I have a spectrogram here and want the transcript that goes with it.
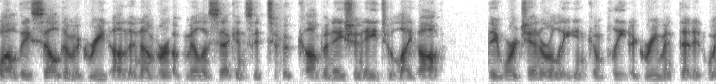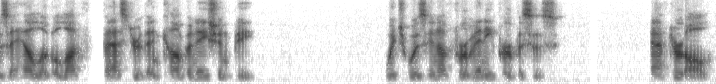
While they seldom agreed on the number of milliseconds it took combination A to light off, they were generally in complete agreement that it was a hell of a lot faster than combination B. Which was enough for many purposes. After all,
